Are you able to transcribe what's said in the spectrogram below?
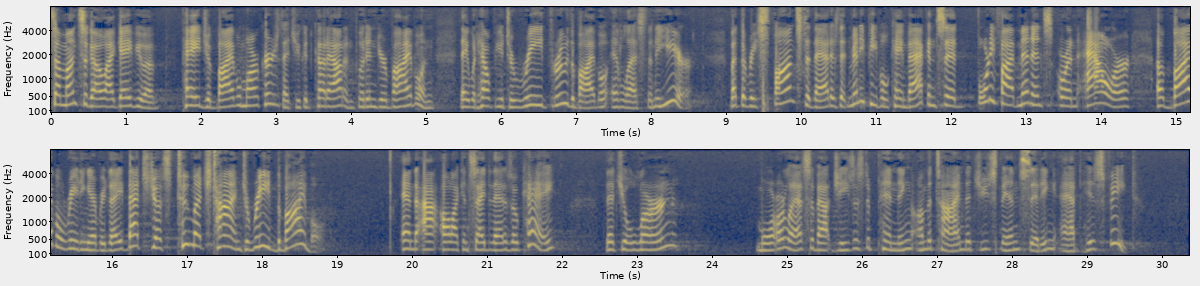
Some months ago, I gave you a page of Bible markers that you could cut out and put into your Bible, and they would help you to read through the Bible in less than a year. But the response to that is that many people came back and said 45 minutes or an hour of Bible reading every day, that's just too much time to read the Bible. And I, all I can say to that is okay, that you'll learn more or less about Jesus depending on the time that you spend sitting at his feet.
